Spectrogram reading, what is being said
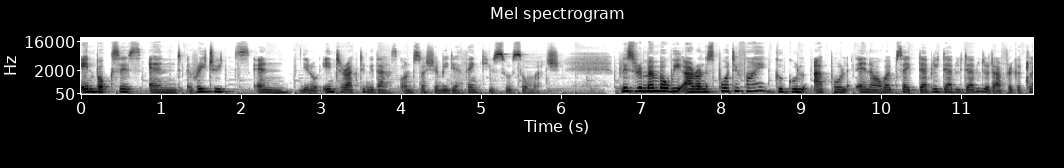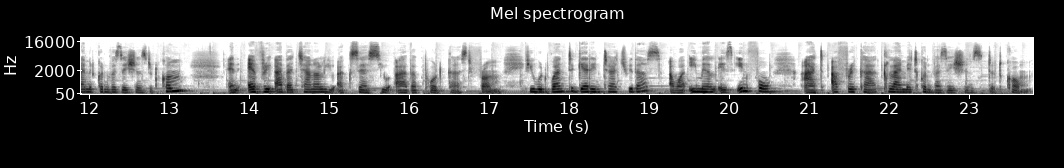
inboxes and retweets and you know interacting with us on social media. Thank you so so much. Please remember we are on Spotify, Google, Apple, and our website www.africaclimateconversations.com and every other channel you access your other podcast from. If you would want to get in touch with us, our email is info at africaclimateconversations.com.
